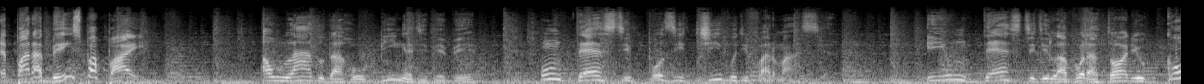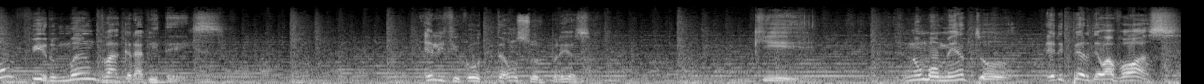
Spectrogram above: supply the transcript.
É parabéns, papai. Ao lado da roupinha de bebê, um teste positivo de farmácia e um teste de laboratório confirmando a gravidez. Ele ficou tão surpreso que, no momento, ele perdeu a voz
